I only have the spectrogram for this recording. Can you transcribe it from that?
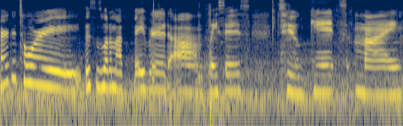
burgatory this is one of my favorite um, places to get my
